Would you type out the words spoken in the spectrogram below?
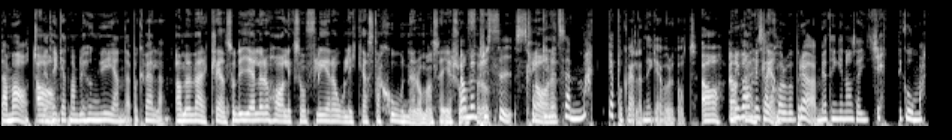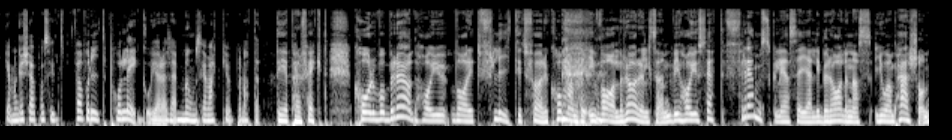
nattamat. För Ja. jag tänker att man blir hungrig igen där på kvällen. Ja men verkligen, så det gäller att ha liksom flera olika stationer om man säger så. Ja, men precis. klara- Och en lite så macka på kvällen tänker jag vore gott. Ja, Men ja ni var med så verkligen. korv och bröd, men jag tänker någon så jättegod macka. Man kan köpa sitt favoritpålägg och göra så mumsiga mackor på natten. Det är perfekt. Korv och bröd har ju varit flitigt förekommande i valrörelsen. Vi har ju sett främst, skulle jag säga, Liberalernas Johan Persson.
